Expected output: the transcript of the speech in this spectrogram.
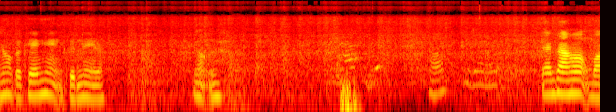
เฮาก็แข็งแห้งขึ้นแน่ละเนาะ ฮะแดนพาห้องบ่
